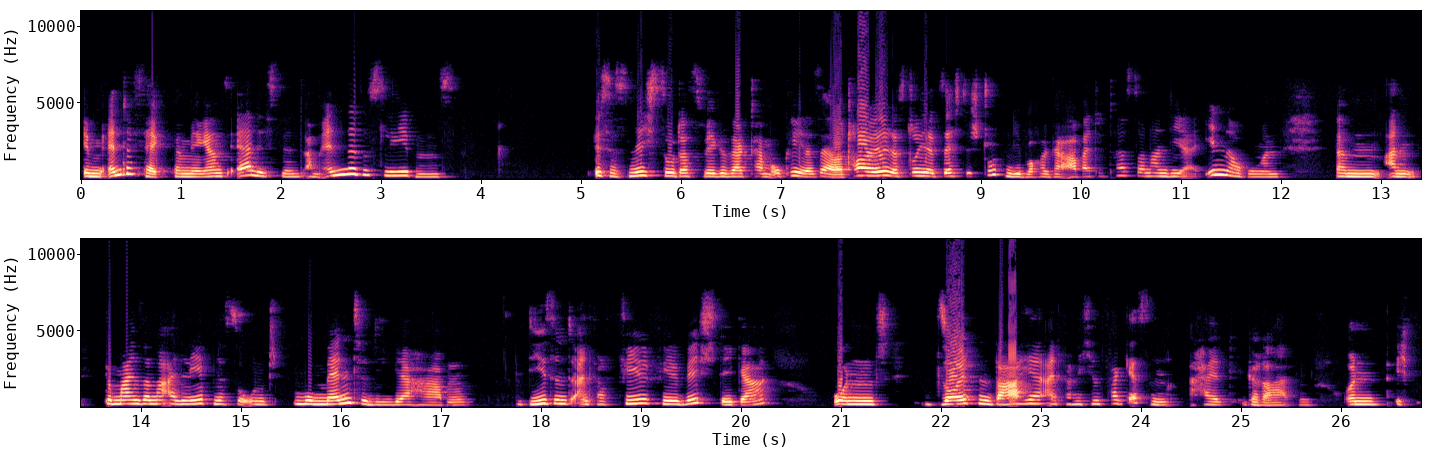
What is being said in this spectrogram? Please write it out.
im Endeffekt, wenn wir ganz ehrlich sind, am Ende des Lebens ist es nicht so, dass wir gesagt haben, okay, das ist aber toll, dass du jetzt 60 Stunden die Woche gearbeitet hast, sondern die Erinnerungen ähm, an gemeinsame Erlebnisse und Momente, die wir haben, die sind einfach viel, viel wichtiger und sollten daher einfach nicht in Vergessenheit geraten. Und ich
